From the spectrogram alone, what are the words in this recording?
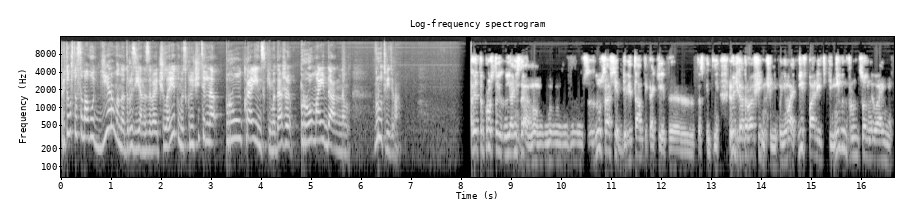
При том, что самого Германа друзья называют человеком исключительно проукраинским и даже промайданным. Врут, видимо. Это просто, я не знаю, ну, ну совсем дилетанты какие-то, так сказать, люди, которые вообще ничего не понимают ни в политике, ни в информационной войне,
